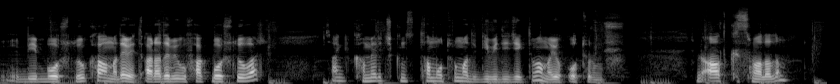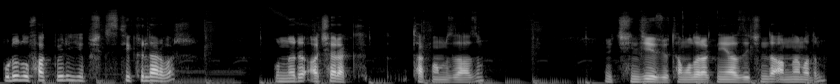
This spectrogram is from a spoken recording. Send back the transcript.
Bir boşluğu kalmadı. Evet arada bir ufak boşluğu var. Sanki kamera çıkıntısı tam oturmadı gibi diyecektim ama yok oturmuş. Şimdi alt kısmı alalım. Burada da ufak böyle yapışık stickerlar var. Bunları açarak takmamız lazım. Şimdi Çince yazıyor. Tam olarak ne yazdığı için de anlamadım.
